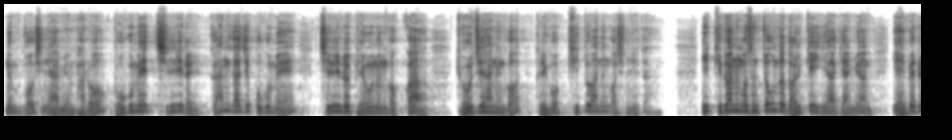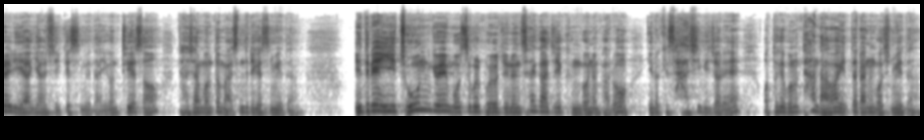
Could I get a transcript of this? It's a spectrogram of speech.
는 무엇이냐 하면 바로 복음의 진리를 그 한 가지 복음의 진리를 배우는 것과 교제하는 것 그리고 기도하는 것입니다. 이 기도하는 것은 조금 더 넓게 이야기하면 예배를 이야기할 수 있겠습니다. 이건 뒤에서 다시 한번 또 말씀드리겠습니다. 이들의 이 좋은 교회 모습을 보여주는 세 가지 근거는 바로 이렇게 42절에 어떻게 보면 다 나와 있다라는 것입니다.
